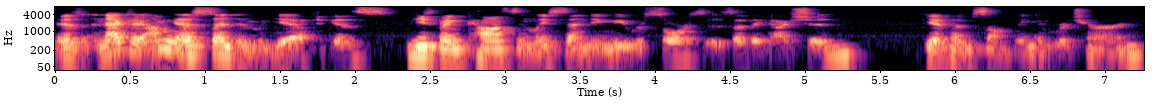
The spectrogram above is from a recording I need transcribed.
Is and actually, I'm gonna send him a gift because he's been constantly sending me resources. I think I should give him something in return,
